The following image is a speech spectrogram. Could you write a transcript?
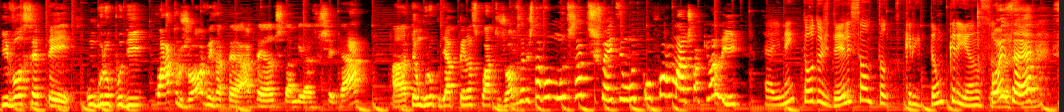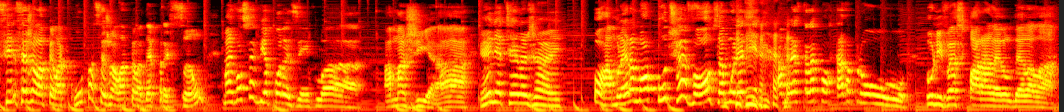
e você ter um grupo de quatro jovens até, até antes da Mirage chegar, ah, ter um grupo de apenas quatro jovens, eles estavam muito satisfeitos e muito conformados com aquilo ali. É, e nem todos deles são tão crianças. Pois assim, é, né? se- seja lá pela culpa, seja lá pela depressão, mas você via, por exemplo, a, a magia, a Anya Taylor-Joy. Porra, a mulher era mó putos revoltos, a mulher, tinha- a mulher se teleportava pro, pro universo paralelo dela lá.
